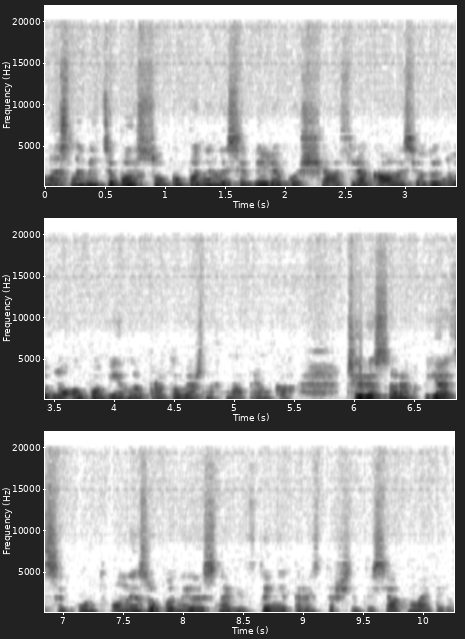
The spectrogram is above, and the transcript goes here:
Мисливець і борсук опинилися біля куща, злякалися один одного і побігли в протилежних напрямках. Через 45 секунд вони зупинились на відстані 360 метрів.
